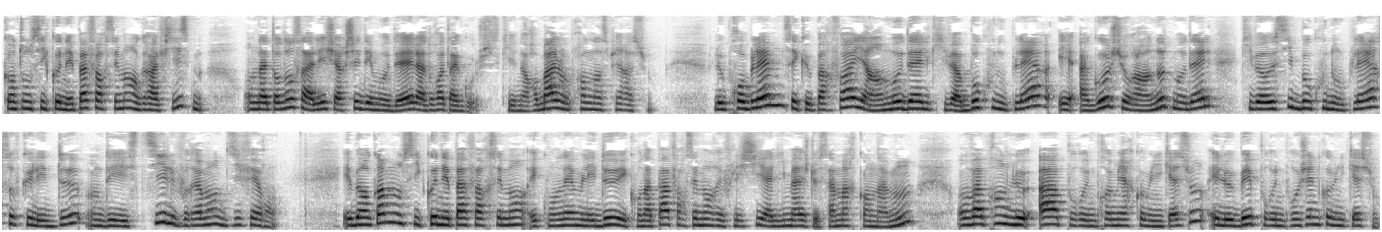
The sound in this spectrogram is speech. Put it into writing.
Quand on s'y connaît pas forcément en graphisme, on a tendance à aller chercher des modèles à droite à gauche, ce qui est normal, on prend de l'inspiration. Le problème, c'est que parfois, il y a un modèle qui va beaucoup nous plaire et à gauche, il y aura un autre modèle qui va aussi beaucoup nous plaire, sauf que les deux ont des styles vraiment différents. Et eh bien, comme on s'y connaît pas forcément et qu'on aime les deux et qu'on n'a pas forcément réfléchi à l'image de sa marque en amont, on va prendre le A pour une première communication et le B pour une prochaine communication.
